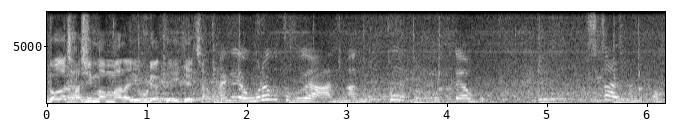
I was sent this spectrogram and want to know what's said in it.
너가 자신만만하게 우리한테 얘기했잖아 아니 그냥 올해부터 왜안안 돼? 내가 뭐 숫자를 잘못 봤나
